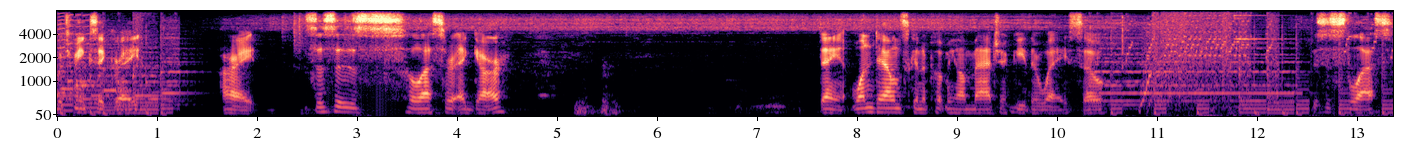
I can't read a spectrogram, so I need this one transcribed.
which makes it great. Alright, so this is Lesser Edgar. Dang it, one down's gonna put me on magic either way, so... This is Celeste.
